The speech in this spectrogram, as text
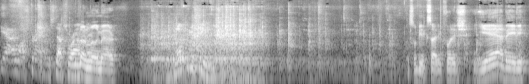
Yeah, I lost track of the steps we're on. Doesn't really matter. Lift the machine. This will be exciting footage. Yeah, baby.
